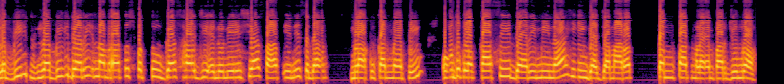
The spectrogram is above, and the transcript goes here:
Lebih lebih dari 600 petugas haji Indonesia saat ini sedang melakukan mapping untuk lokasi dari Mina hingga Jamarat tempat melempar jumroh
